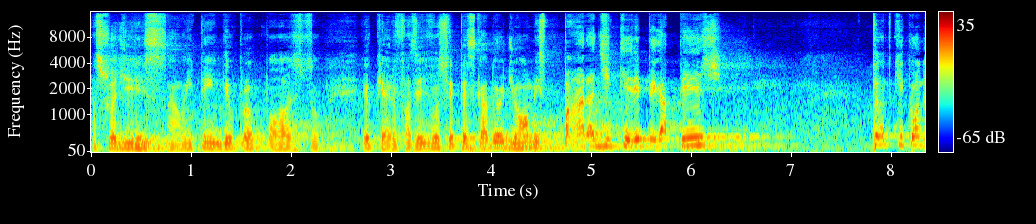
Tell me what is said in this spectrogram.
a sua direção, entender o propósito. Eu quero fazer de você pescador de homens, para de querer pegar peixe. Tanto que quando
